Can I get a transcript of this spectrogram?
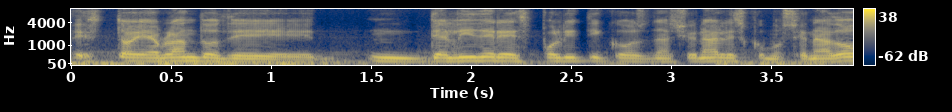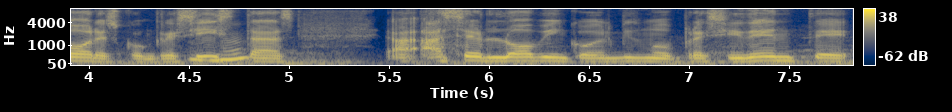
estoy hablando de, de, líderes políticos nacionales como senadores, congresistas, uh -huh. hacer lobbying con el mismo presidente,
